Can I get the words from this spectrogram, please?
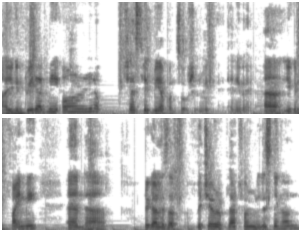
uh, you can tweet at me or you know just hit me up on social media anyway uh, you can find me and uh, regardless of whichever platform you're listening on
